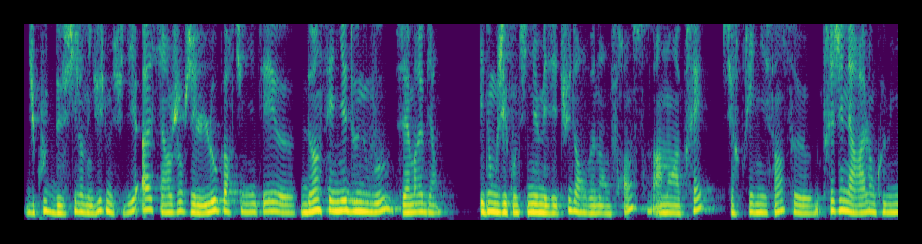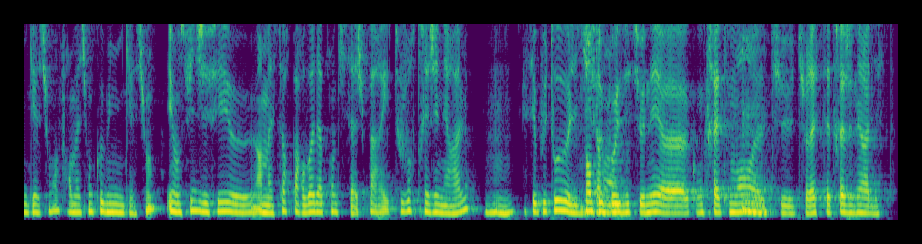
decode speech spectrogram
Du coup, de fil en aiguille, je me suis dit ah si un jour j'ai l'opportunité d'enseigner de nouveau, j'aimerais bien. Et donc j'ai continué mes études en revenant en France un an après. J'ai repris une licence euh, très générale en communication, en formation communication. Et ensuite j'ai fait euh, un master par voie d'apprentissage, pareil, toujours très général. Mmh. C'est plutôt les Sans te positionner euh, concrètement, mmh. tu, tu restais très généraliste.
